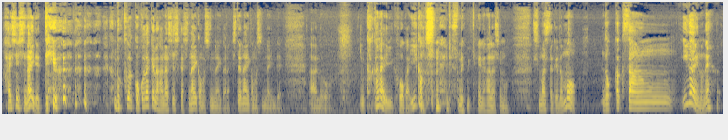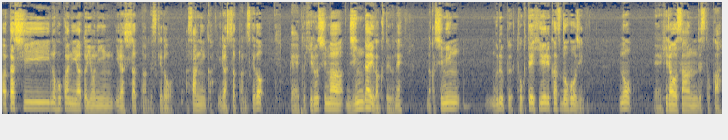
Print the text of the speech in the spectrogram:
配信しないでっていう。僕はここだけの話しかしないかもしれないから、してないかもしれないんで、あの、書かない方がいいかもしれないですね、みたいな話もしましたけども、六角さん以外のね、私の他にあと4人いらっしゃったんですけど、3人かいらっしゃったんですけど、えっ、ー、と、広島人大学というね、なんか市民グループ、特定非営利活動法人の、えー、平尾さんですとか、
